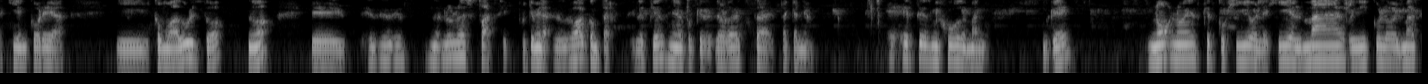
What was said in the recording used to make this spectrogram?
aquí en Corea y como adulto, ¿no? Eh, es, es, no, no es fácil, porque mira, les voy a contar, les quiero enseñar porque de verdad está, está cañón este es mi jugo de mango, ¿ok? No, no es que escogí o elegí el más ridículo, el más...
